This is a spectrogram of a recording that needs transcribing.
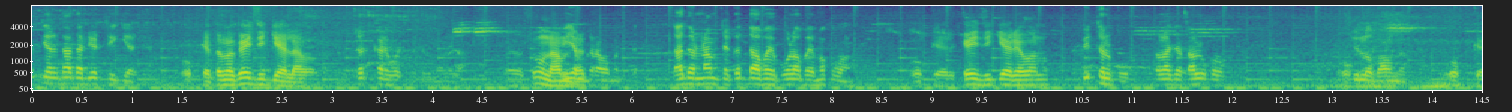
અત્યારે દાદા ડેટ થઈ ગયા છે. ઓકે તમે કઈ જગ્યાએ લાવો? સરકારી હોસ્પિટલમાં શું નામ પીએમ દાદા કરાવવા માટે દાદાનું નામ છે ગદ્દાભાઈ ભોળાભાઈ મકવાણ. ઓકે કઈ જગ્યાએ રહેવાનું? પિત્તલપુર તળાજા તાલુકો જિલ્લો ભાવનગર. ઓકે.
